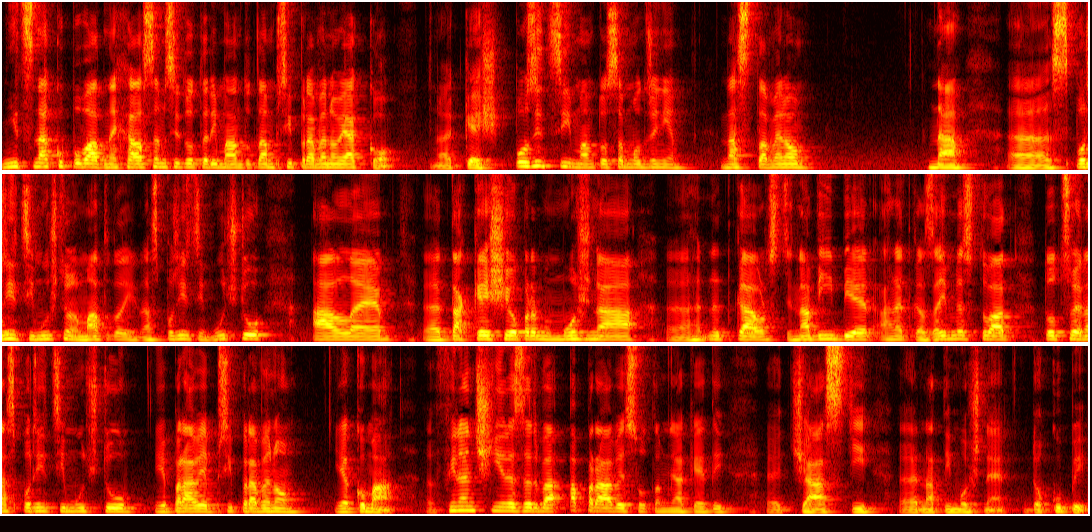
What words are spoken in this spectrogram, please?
nic nakupovat, nechal jsem si to, tedy mám to tam připraveno jako eh, cash pozici, mám to samozřejmě nastaveno na uh, spořícím účtu, no mám to tady na spořícím účtu, ale uh, ta cash je opravdu možná uh, hnedka prostě na výběr a hnedka zainvestovat. To, co je na spořícím účtu, je právě připraveno jako má finanční rezerva a právě jsou tam nějaké ty části na ty možné dokupy.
